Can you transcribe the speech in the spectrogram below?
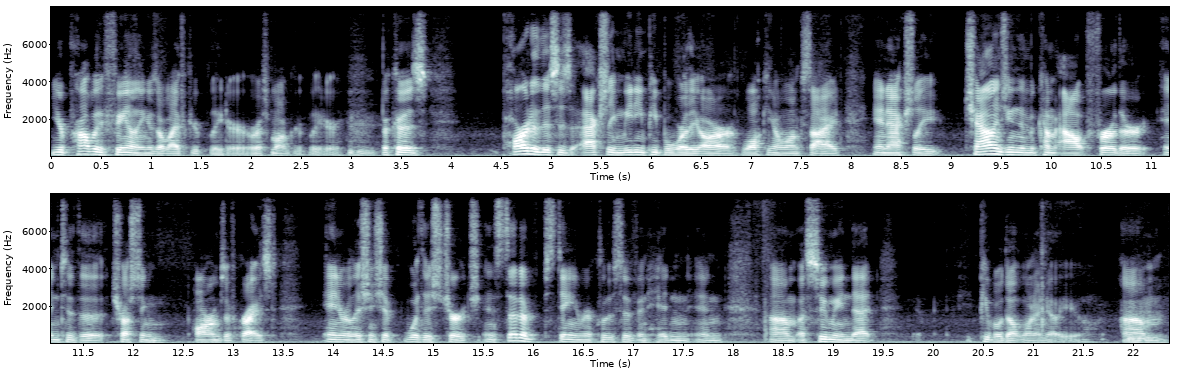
you're probably failing as a life group leader or a small group leader Mhm. because part of this is actually meeting people where they are, walking alongside, and actually challenging them to come out further into the trusting arms of Christ in relationship with His church instead of staying reclusive and hidden and um, assuming that people don't want to know you. Um,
